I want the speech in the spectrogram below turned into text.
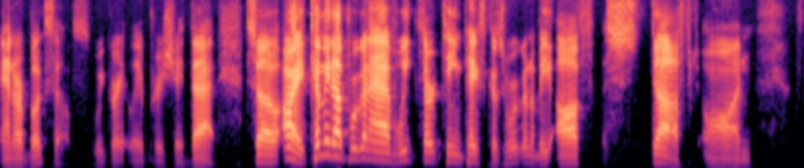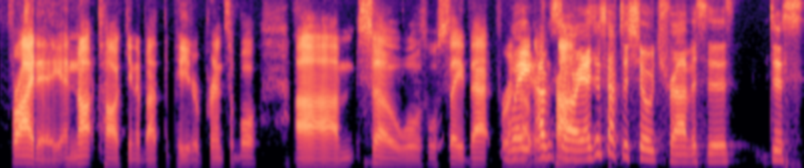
and our book sales. We greatly appreciate that. So, all right, coming up, we're going to have week 13 picks because we're going to be off stuffed on Friday and not talking about the Peter principle. Um, so we'll we'll save that for Wait, I'm time. sorry. I just have to show Travis's just.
